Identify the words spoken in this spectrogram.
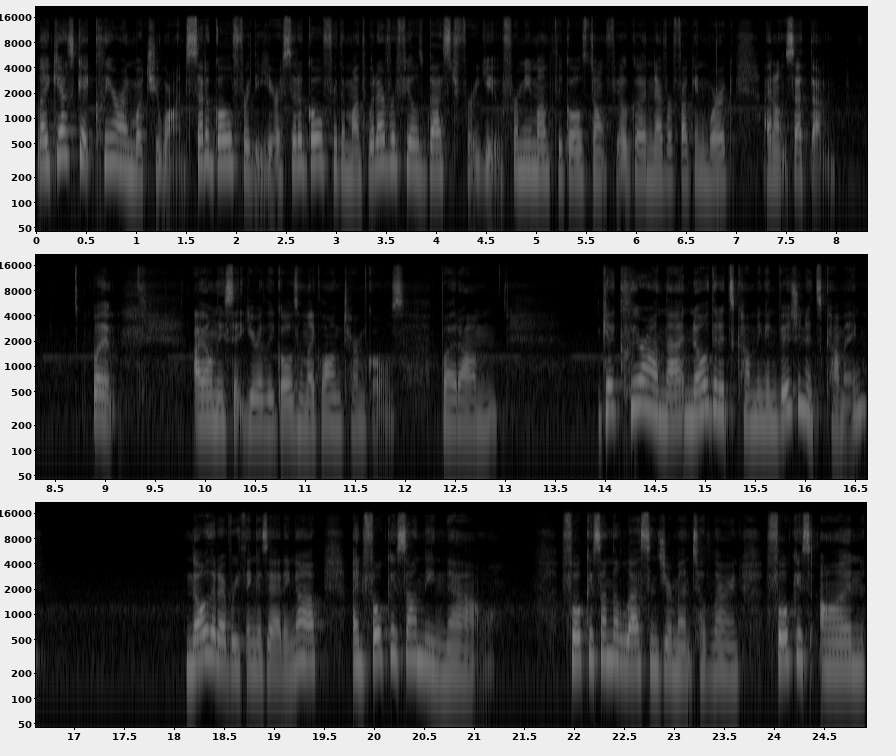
like, yes, get clear on what you want. Set a goal for the year, set a goal for the month, whatever feels best for you. For me, monthly goals don't feel good, never fucking work. I don't set them. But I only set yearly goals and like long term goals. But, um, Get clear on that. Know that it's coming. Envision it's coming. Know that everything is adding up and focus on the now. Focus on the lessons you're meant to learn. Focus on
